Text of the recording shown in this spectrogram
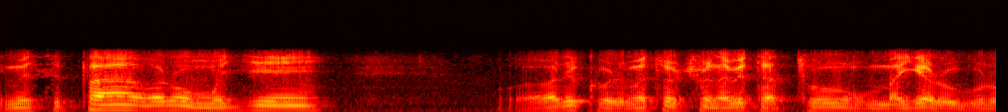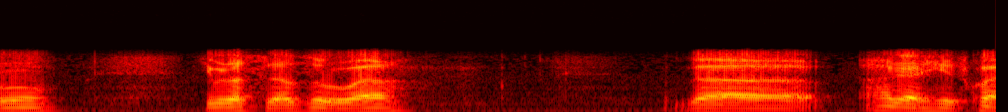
imisipa wari umujyi wari ku birometero cumi na bitatu mu majyaruguru y'iburasirazuba bwa hariya hitwa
